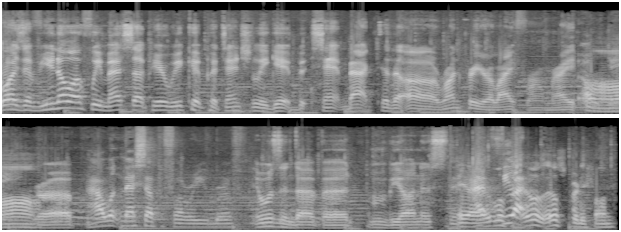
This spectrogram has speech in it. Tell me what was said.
Boys, if you know if we mess up here, we could potentially get b- sent back to the uh run for your life room, right? Oh, Aw. Bruh. dang. I would mess up if I were you, bro. It wasn't that bad. I'm gonna be honest. I Yeah, it was, feel like- it was, it was pretty fun.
